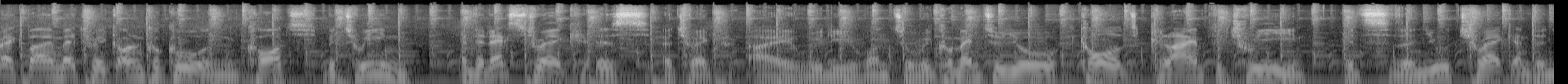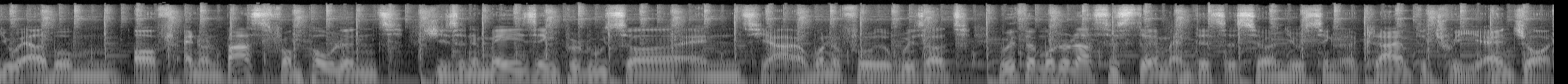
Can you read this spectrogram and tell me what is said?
Track by Maetrik on Cocoon, Caught Between. And the next track is a track I really want to recommend to you called Climb the Tree. It's the new track and the new album of An On Bast from Poland. She's an amazing producer and yeah, a wonderful wizard with a modular system and this is her new single, Climb the Tree. Enjoy!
